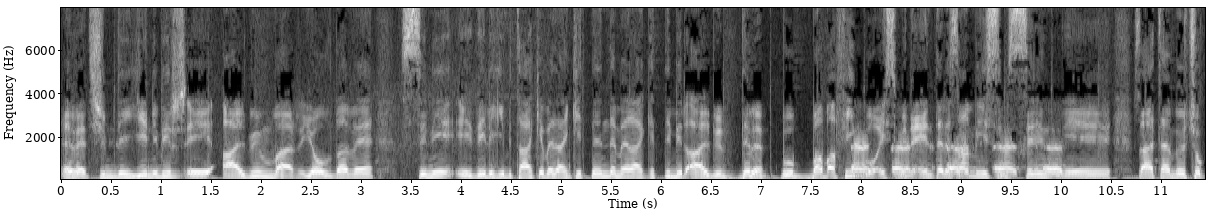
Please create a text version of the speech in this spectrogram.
Evet şimdi yeni bir e, albüm var yolda ve seni e, deli gibi takip eden kitlenin de merak ettiği bir albüm değil mi? Bu Baba Fingo Evet, ismi evet, de enteresan evet, bir isim. evet, Senin evet. e, zaten böyle çok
